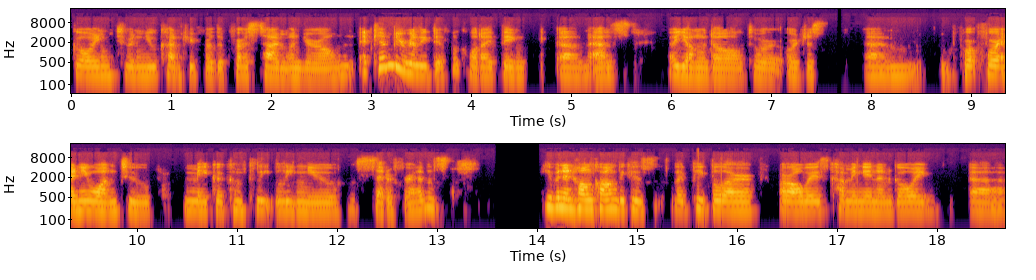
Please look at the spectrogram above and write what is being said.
going to a new country for the first time on your own it can be really difficult i think um, as a young adult or or just um, for, for anyone to make a completely new set of friends. Even in hong kong because like people are are always coming in and going uh,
